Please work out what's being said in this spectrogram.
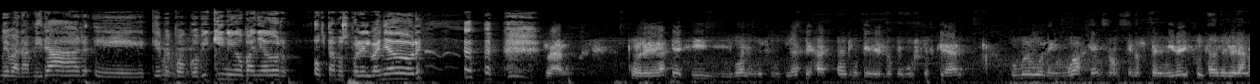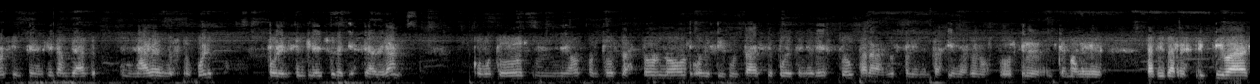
me van a mirar, ¿qué me pongo? ¿Bikini o bañador? Optamos por el bañador. claro, por desgracia sí. Bueno, en definitiva este hashtag lo que, lo que busca es crear un nuevo lenguaje ¿no? que nos permita disfrutar del verano sin tener que cambiar nada de nuestro cuerpo, por el simple hecho de que sea verano como todos, digamos, con todos los trastornos o dificultades que puede tener esto para nuestra alimentación. Ya sabemos todos que el tema de las dietas restrictivas,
